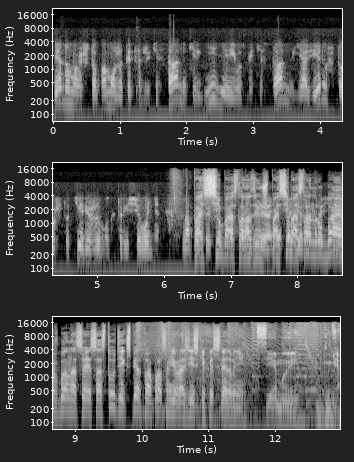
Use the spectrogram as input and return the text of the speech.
Я думаю, что поможет и Таджикистан, и Киргизия, и Узбекистан. Я верю в то, что те режимы, которые сегодня на Спасибо, Аслан Владимирович. Спасибо. Аслан Рубаев был на связи со студией, эксперт по вопросам евразийских исследований. Темы дня.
